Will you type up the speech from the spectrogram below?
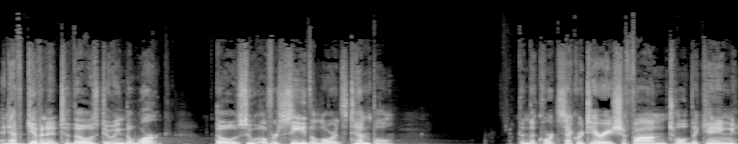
and have given it to those doing the work, those who oversee the Lord's temple. Then the court secretary Shaphan told the king,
